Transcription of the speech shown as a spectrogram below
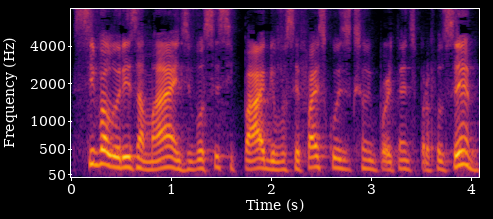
se valoriza mais e você se paga e você faz coisas que são importantes para você,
